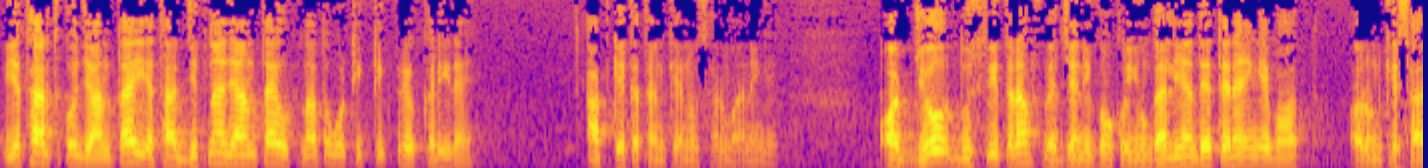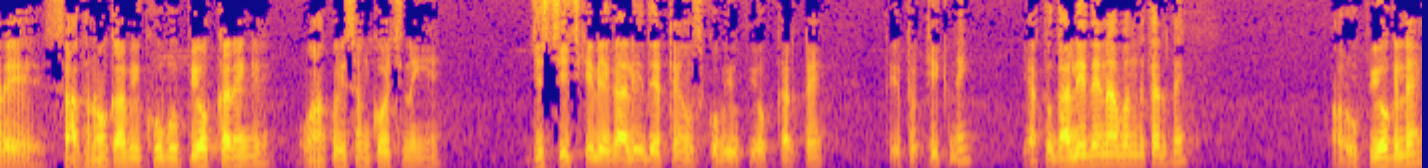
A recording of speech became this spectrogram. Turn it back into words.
यथार्थ को जानता है यथार्थ जितना जानता है, उतना तो वो ठीक ठीक प्रयोग कर ही रहे आपके कथन के अनुसार मानेंगे। और जो दूसरी तरफ़ वैज्ञानिकों को यूँ गालियाँ देते रहेंगे बहुत, और उनके सारे साधनों का भी खूब उपयोग करेंगे, वहाँ कोई संकोच नहीं है। जिस चीज़ के लिए गाली देते हैं, उसको भी उपयोग करते हैं तो ये तो ठीक नहीं। या तो गाली देना बंद कर दें, और उपयोग लें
